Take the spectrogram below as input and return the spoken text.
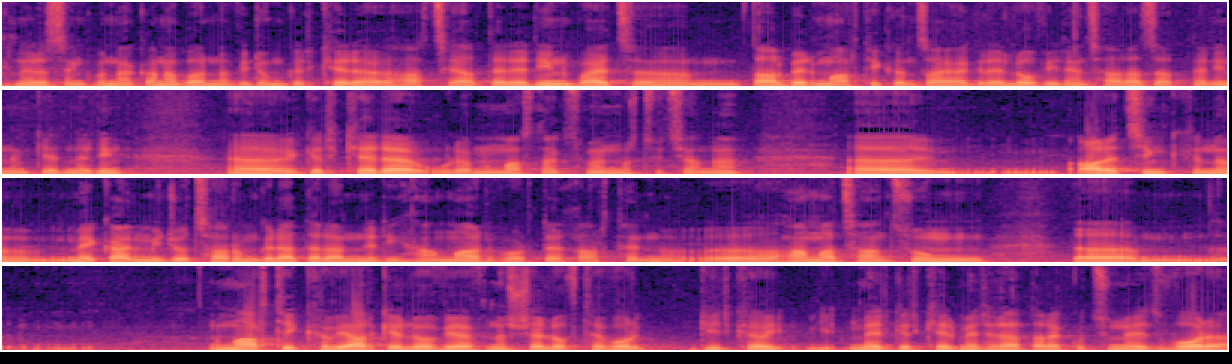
ինքներս ենք բնականաբար նվիրում գրքերը հասցեատերերին, բայց տարբեր մարդիկ ընծայագրելով իրենց հարազատներին, ընկերներին գրքերը, ուրեմն մասնակցում են մրցությանը արեցինք մեկ այլ միջոցառում գրադարանների համար, որտեղ արդեն համացանցում մարդիկ քվեարկելով եւ նշելով թե որ գիրքը մեր գրքեր մեր հրատարակություններից որը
